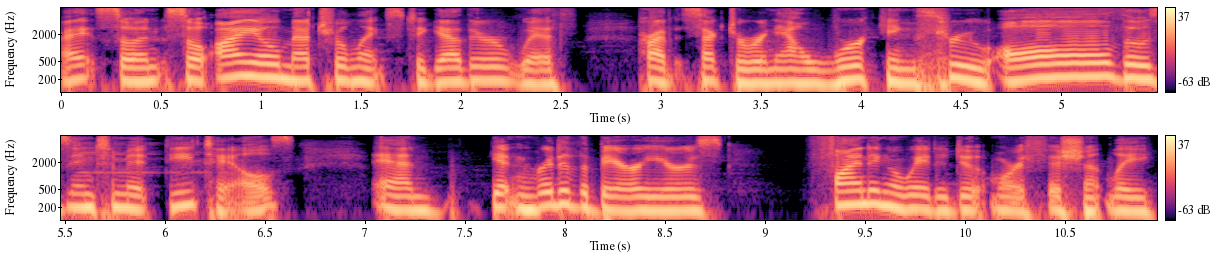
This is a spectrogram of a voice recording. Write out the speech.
Right. So and so IO Metrolinx together with private sector we're now working through all those intimate details and getting rid of the barriers, finding a way to do it more efficiently,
